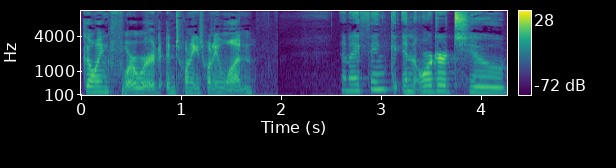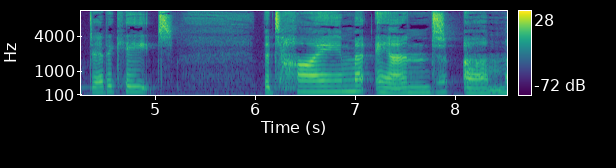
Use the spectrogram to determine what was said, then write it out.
going forward in 2021. And I think in order to dedicate the time and um,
